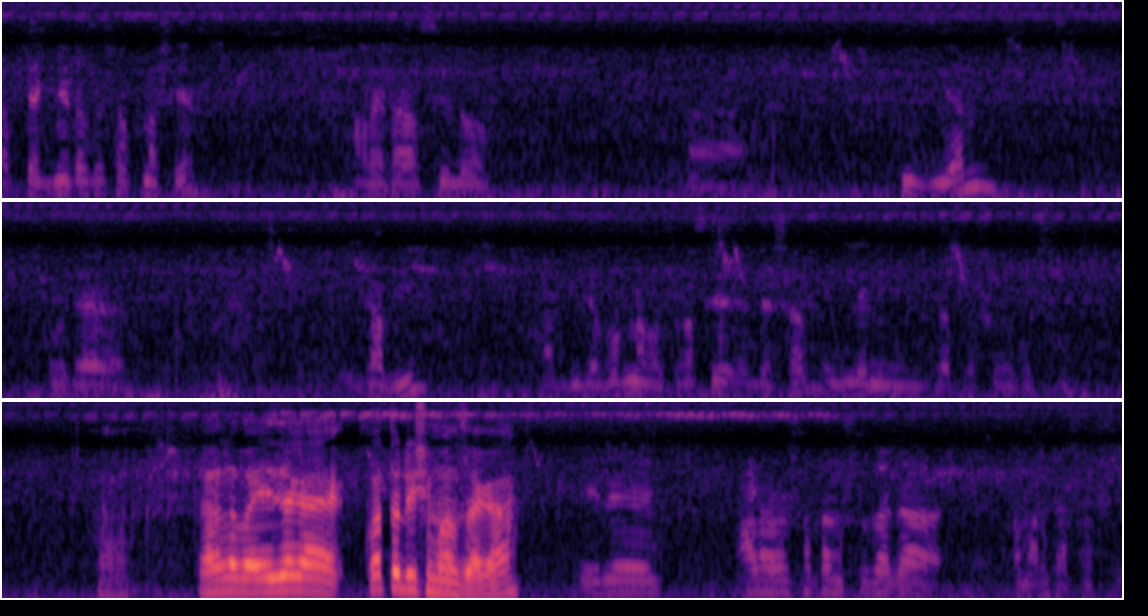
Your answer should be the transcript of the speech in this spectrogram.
আর প্রেগনেন্ট আছে সাত মাসের। আর এটা ছিল ওইটা গাবি আর দুইটা বকনা বছর আছে দেশাল এগুলো নিয়ে যাত্রা শুরু করছি। তাহলে ভাই এই জায়গায় কত ডিসিমাল জায়গা? আঠারো শতাংশ জায়গা আমার কাছে আছে।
